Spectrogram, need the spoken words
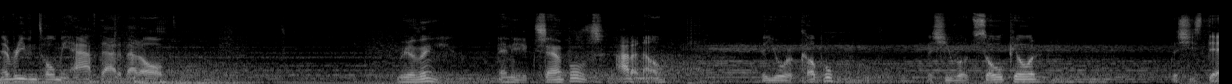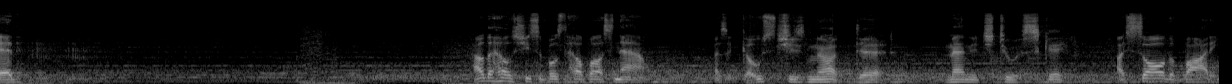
Never even told me half that about Alt. Really? Any examples? I don't know. That you were a couple? That she wrote Soulkiller? That she's dead? How the hell is she supposed to help us now? As a ghost? She's not dead. Managed to escape. I saw the body.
